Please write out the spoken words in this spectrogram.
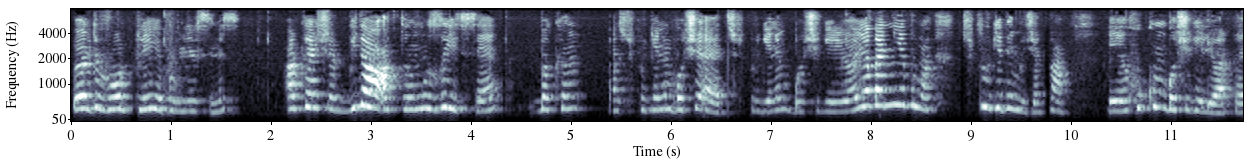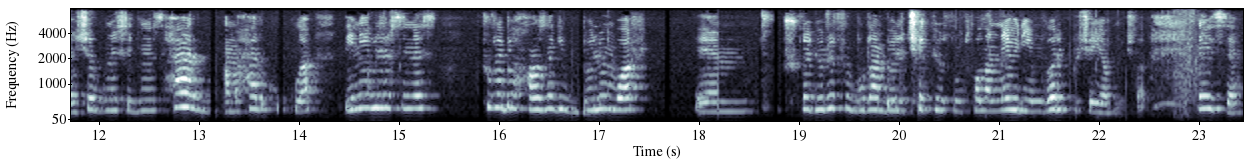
Böyle de roleplay yapabilirsiniz. Arkadaşlar bir daha attığımızda ise bakın yani süpürgenin başı evet süpürgenin başı geliyor. Ya ben niye buna süpürge demeyeceğim. Tamam. E, hukun başı geliyor arkadaşlar. Bunu istediğiniz her ama her hukukla deneyebilirsiniz. Şurada bir hazne gibi bir bölüm var. E, şurada görüyorsunuz buradan böyle çekiyorsunuz falan ne bileyim garip bir şey yapmışlar. Neyse.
